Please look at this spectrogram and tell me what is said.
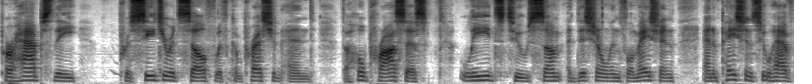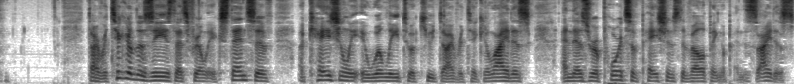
Perhaps the procedure itself with compression and the whole process leads to some additional inflammation. And in patients who have diverticular disease that's fairly extensive. Occasionally, it will lead to acute diverticulitis, and there's reports of patients developing appendicitis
